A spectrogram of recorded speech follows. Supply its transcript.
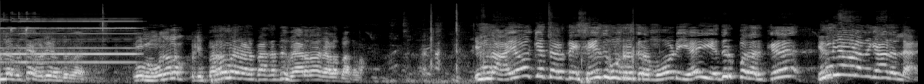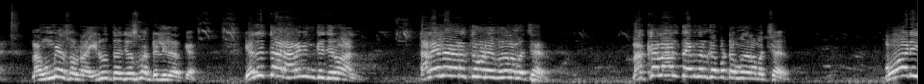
உள்ள விட்டு வெளியே வந்துருவாரு நீ முதல்ல நீ பிரதமர் வேலை பார்க்கறதுக்கு வேற ஏதாவது வேலை பார்க்கலாம். இந்த அயோக்கியத்தனத்தை செய்து கொண்டிருக்கிற மோடியை எதிர்ப்பதற்கு இந்தியாவில் அதுக்கு ஆள் இல்ல. நான் உண்மையா சொல்றேன். இருபத்தஞ்சு வருஷமா டெல்லியில இருக்கேன். எதிர்த்தார் அரவிந்த் கெஜ்ரிவால் தலைநகரத்தினுடைய முதலமைச்சர் மக்களால் தேர்ந்தெடுக்கப்பட்ட முதலமைச்சர். மோடி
